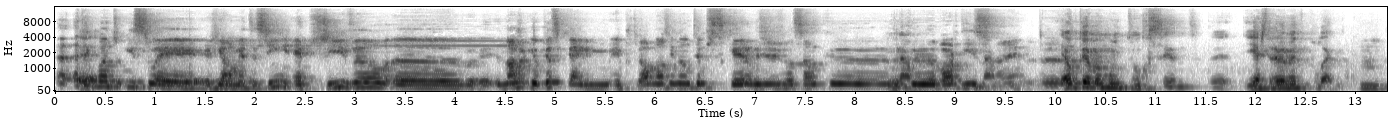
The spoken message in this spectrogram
Até quanto isso é realmente assim? É possível? Uh, nós, eu penso que em, em, Portugal nós ainda não temos sequer legislação que, que aborde isso, não. não é? É um tema muito recente uh, e é extremamente polémico. Hum.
